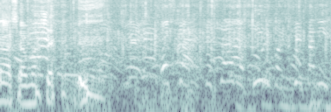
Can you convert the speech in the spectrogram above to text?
Przepraszam, ale... Oskar, to samo, kurwa, gdzie tam iść?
